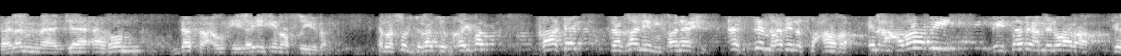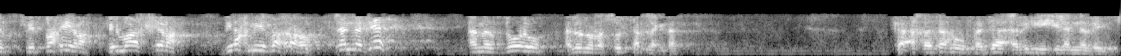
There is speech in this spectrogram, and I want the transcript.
فلما جاءهم دفعوا إليه نصيبه الرسول في غزوة خيبر قاتل فغنم غنائم قسمها بين الصحابة. الأعرابي بيتابع من وراء في, الظهيرة في المؤخرة بيحمي ظهرهم. لما جه اما له قالوا له الرسول ساب لك ده؟ فأخذه فجاء به إلى النبي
